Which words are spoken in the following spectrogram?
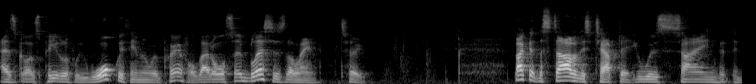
as God's people, if we walk with Him and we're prayerful, that also blesses the land too. Back at the start of this chapter, it was saying that the,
